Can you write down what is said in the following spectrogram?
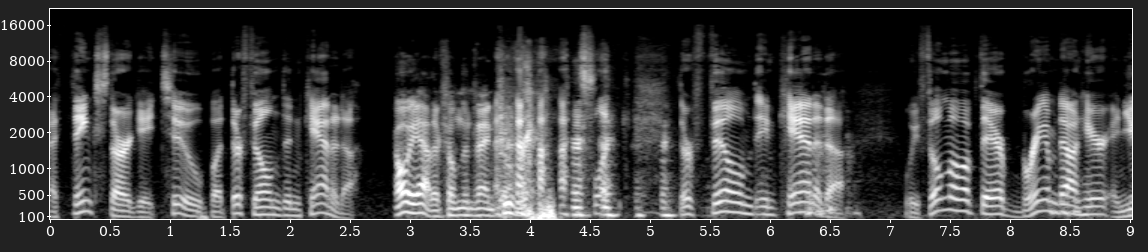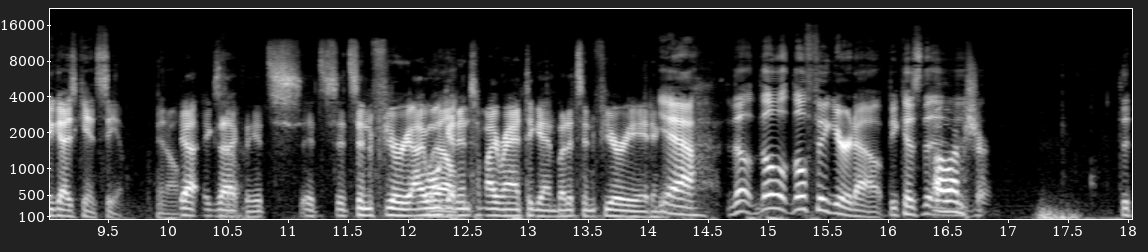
I think Stargate too, but they're filmed in Canada. Oh yeah, they're filmed in Vancouver. it's like they're filmed in Canada. We film them up there, bring them down here, and you guys can't see them. You know. Yeah, exactly. It's it's it's infuriating. I won't get into my rant again, but it's infuriating. Yeah, they'll they'll they'll figure it out because the Oh, I'm sure. The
